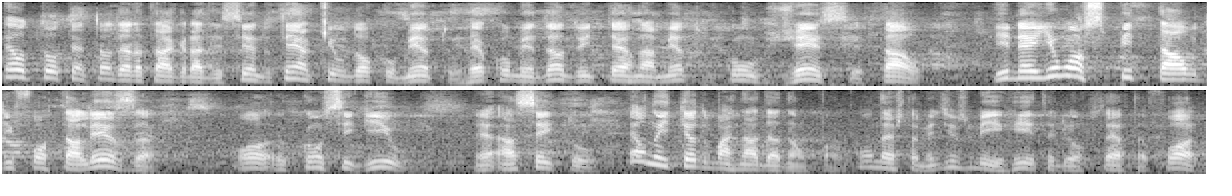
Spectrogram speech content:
Eu estou tentando, ela está agradecendo. Tem aqui um documento recomendando internamento com urgência e tal. E nenhum hospital de Fortaleza conseguiu, é, aceitou. Eu não entendo mais nada, não, Paulo. Honestamente, isso me irrita de uma certa forma.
